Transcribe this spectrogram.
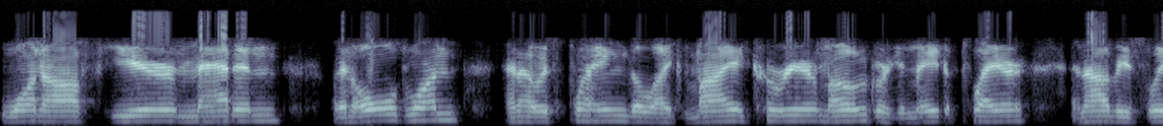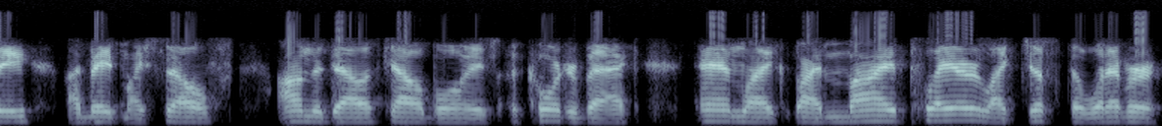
one-off year Madden, an old one, and I was playing the like my career mode where you made a player, and obviously I made myself on the Dallas Cowboys a quarterback, and like my my player, like just the whatever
